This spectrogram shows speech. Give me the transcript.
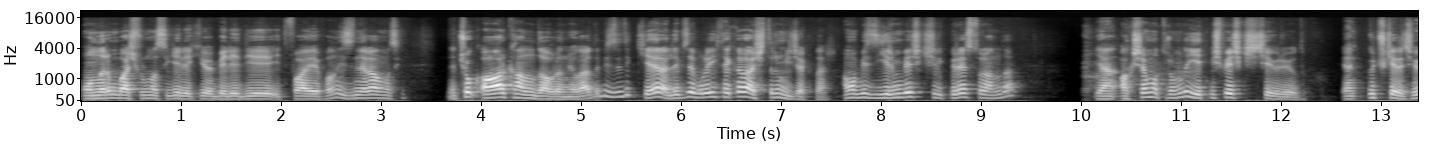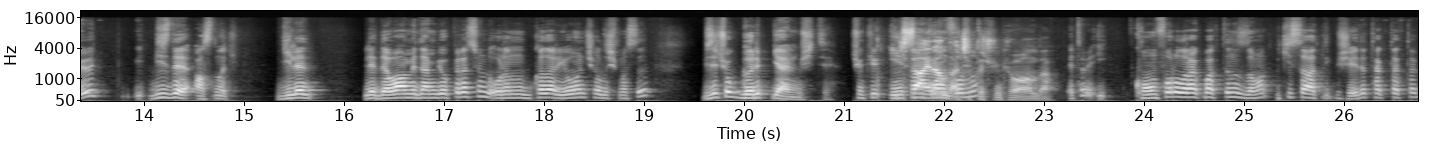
onların başvurması gerekiyor belediyeye, itfaiyeye falan izinleri alması. Yani çok ağır kanlı davranıyorlardı. Biz dedik ki herhalde bize burayı tekrar açtırmayacaklar. Ama biz 25 kişilik bir restoranda yani akşam oturumunda 75 kişi çeviriyorduk. Yani 3 kere çeviriyorduk. Biz de aslında Gile ile devam eden bir operasyonda oranın bu kadar yoğun çalışması bize çok garip gelmişti. Çünkü İkisi insan aynı anda konforunu- açıktı çünkü o anda. e tabi konfor olarak baktığınız zaman 2 saatlik bir şeyde tak tak tak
